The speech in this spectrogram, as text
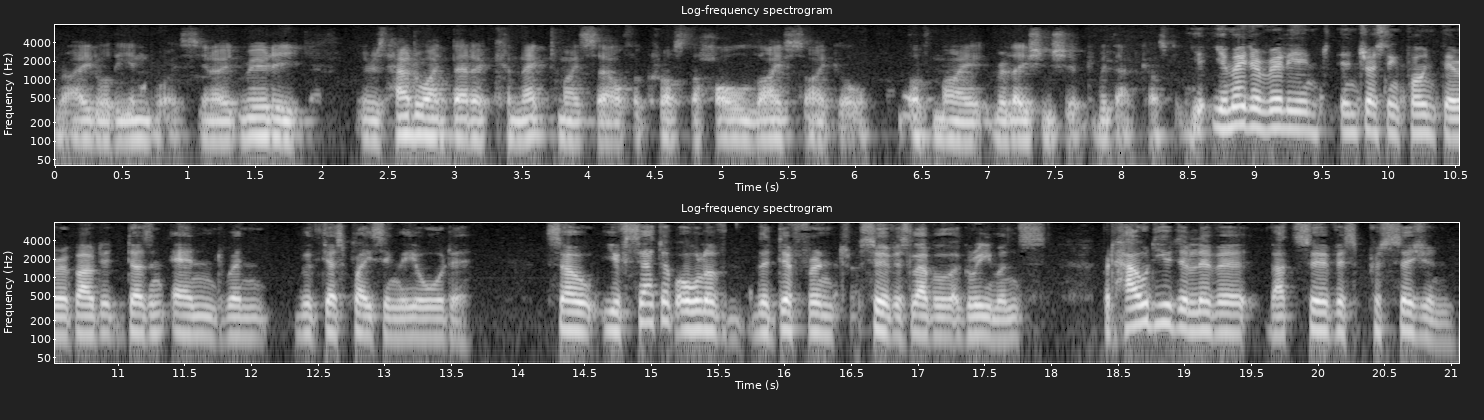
right, or the invoice. You know, it really is how do I better connect myself across the whole life cycle of my relationship with that customer. You made a really in- interesting point there about it doesn't end when with just placing the order. So you've set up all of the different service level agreements, but how do you deliver that service precision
